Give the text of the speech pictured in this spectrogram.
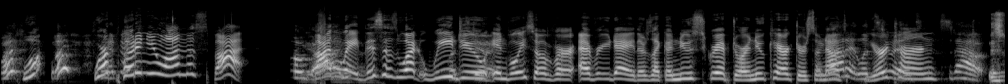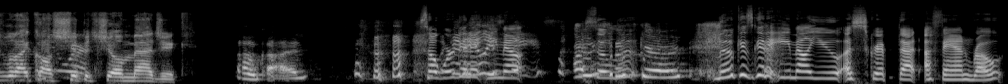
What? What? What? We're Fanfic? putting you on the spot." oh, By the way, this is what we Let's do, do in voiceover every day. There's like a new script or a new character, so I now it's it. Your do it. Let's turn. test it out. This is what I call ship work. it show magic. Oh God. So we're gonna email face. I'm So so, Lu- scared. Luke is gonna email you a script that a fan wrote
